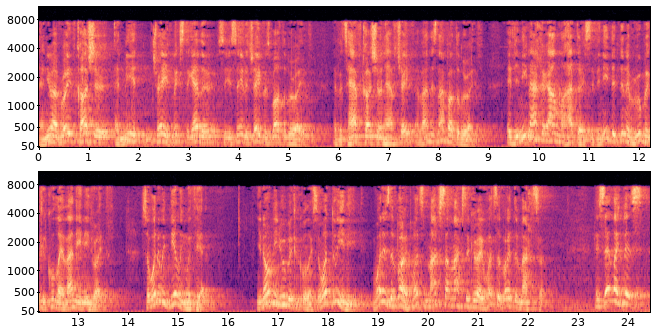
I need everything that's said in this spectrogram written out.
and you have Rav kosher and meat, treif mixed together, so you say the treif is bittul b'Rav. If it's half kosher and half treif, Avad is not batal b'roiv. If you need acher al if you need the din of rubik kekula, Avad you need roiv. So what are we dealing with here? You don't need rubik kekula. So what do you need? What is the vart? What's machsal machsa What's the vart of machsa? He said like this.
